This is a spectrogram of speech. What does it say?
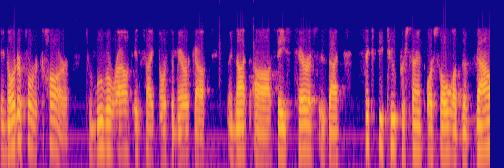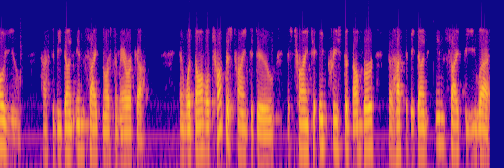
in order for a car to move around inside North America and not uh, face tariffs, is that 62% or so of the value has to be done inside North America. And what Donald Trump is trying to do is trying to increase the number that has to be done inside the U.S.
